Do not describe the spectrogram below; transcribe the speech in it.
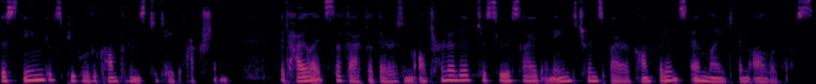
this theme gives people the confidence to take action. It highlights the fact that there is an alternative to suicide and aims to inspire confidence and light in all of us.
